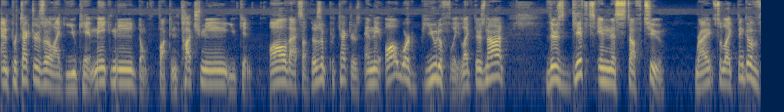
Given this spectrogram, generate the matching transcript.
And protectors are like, you can't make me, don't fucking touch me, you can, all that stuff. Those are protectors. And they all work beautifully. Like, there's not, there's gifts in this stuff too, right? So, like, think of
